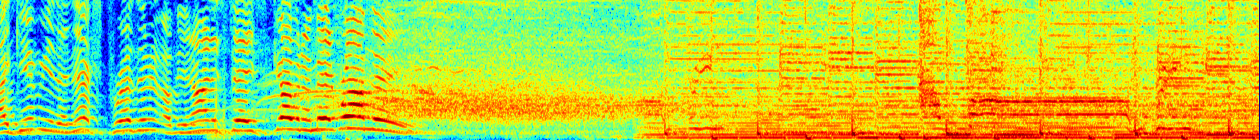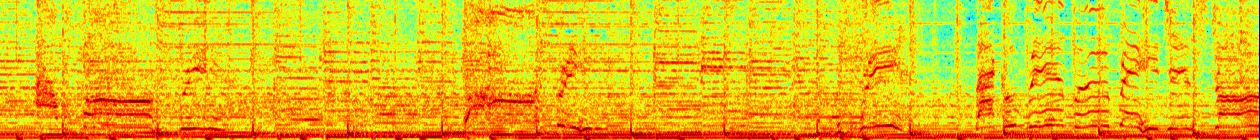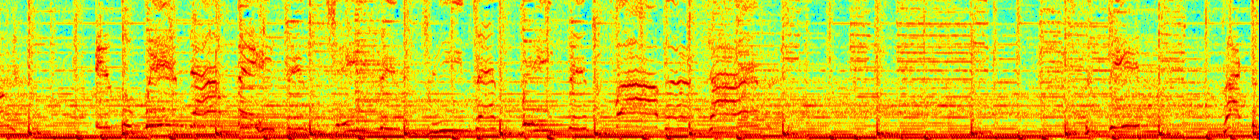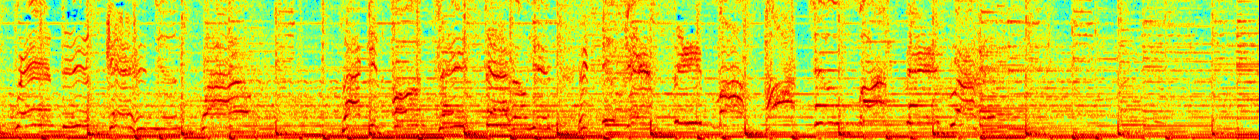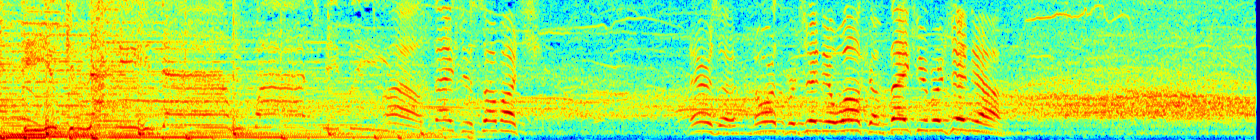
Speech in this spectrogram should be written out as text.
I give you the next President of the United States, Governor Mitt Romney. so much. There's a North Virginia welcome. Thank you, Virginia.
